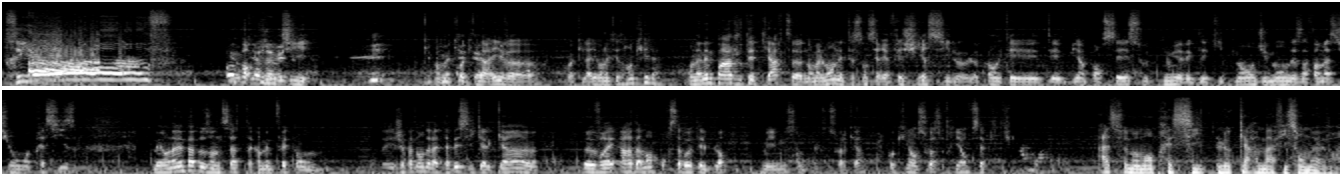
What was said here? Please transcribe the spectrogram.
Triomphe pire, Opportunity. qui Non, mais quoi qu'il arrive, euh, quoi qu'il arrive, on était tranquille. On n'a même pas rajouté de cartes. Euh, Normalement, on était censé réfléchir si le, plan était, bien pensé, soutenu avec de l'équipement, du monde, des informations précises. Mais on n'a même pas besoin de ça. T'as quand même fait ton. J'ai pas demandé à la taper si quelqu'un euh, œuvrait ardemment pour saboter le plan, mais il me semble pas que ce soit le cas. Quoi qu'il en soit, ce triomphe s'applique. À ce moment précis, le karma fit son œuvre.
